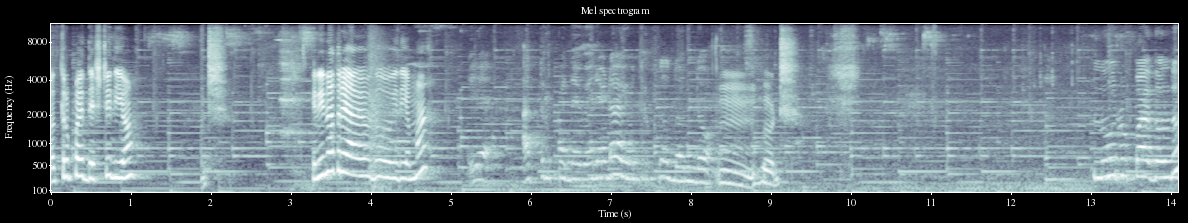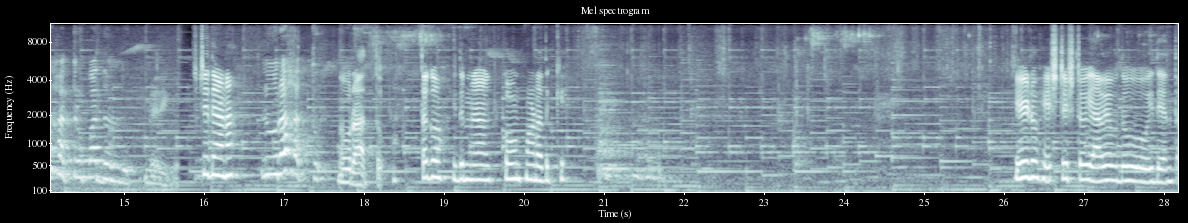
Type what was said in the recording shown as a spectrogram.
ಹತ್ತು ರೂಪಾಯ್ದು ಎಷ್ಟಿದೆಯಾ? ನಿನ್ನ ಹತ್ರ ಯಾವ್ಯಾವುದು ಇದೆಯಮ್ಮ? ಹತ್ತು ರೂಪಾಯಿದವು ಎರಡು ಐವತ್ತು ರೂಪಾಯಿದೊಂದು ಹ್ಞೂ ಗುಡ್ ನೂರು ರೂಪಾಯಿದೊಂದು ಹತ್ತು ರೂಪಾಯಿದೊಂದು. ವೆರಿ ಗುಡ್ ಎಷ್ಟಿದೆ ಅಣ್ಣ? ನೂರ ಹತ್ತು. ನೂರ ಹತ್ತು. ತಗೋ ಇದನ್ನ ಕೌಂಟ್ ಮಾಡೋದಕ್ಕೆ ಹೇಳು ಎಷ್ಟೆಷ್ಟು ಯಾವ್ಯಾವುದು ಇದೆ ಅಂತ.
